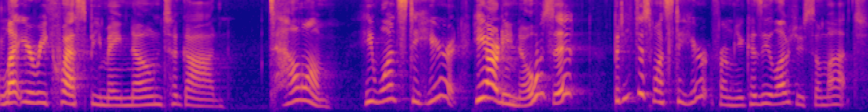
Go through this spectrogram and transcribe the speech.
Let your requests be made known to God. Tell Him. He wants to hear it. He already knows it, but He just wants to hear it from you because He loves you so much.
